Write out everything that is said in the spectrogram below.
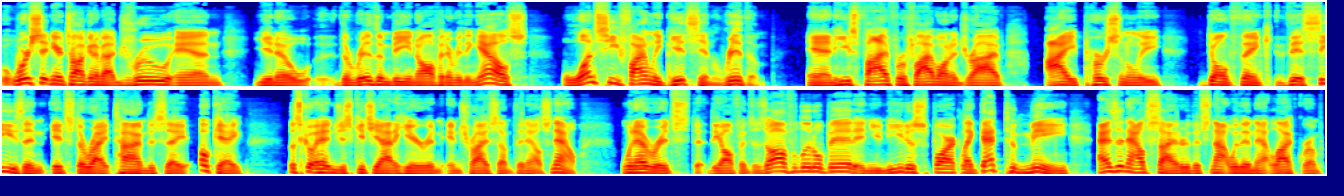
We're sitting here talking about Drew and you know, the rhythm being off and everything else, once he finally gets in rhythm and he's five for five on a drive, I personally don't think this season it's the right time to say, okay, let's go ahead and just get you out of here and, and try something else. Now, whenever it's the offense is off a little bit and you need a spark like that to me as an outsider that's not within that locker room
